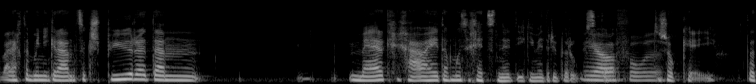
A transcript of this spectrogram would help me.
wenn ich dann meine Grenzen spüre, dann merke ich auch, hey, da muss ich jetzt nicht irgendwie drüber rausgehen. Ja, voll. Das ist okay. Da,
